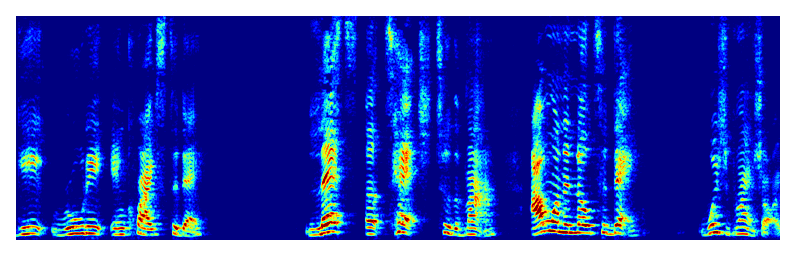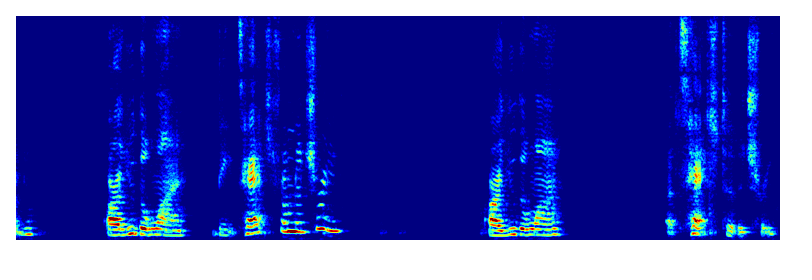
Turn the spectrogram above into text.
get rooted in Christ today. Let's attach to the vine. I want to know today which branch are you? Are you the one detached from the tree? Are you the one attached to the tree?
